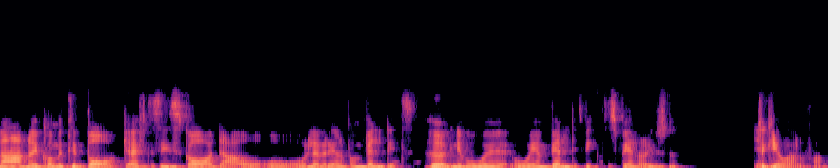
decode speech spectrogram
men han har ju kommit tillbaka efter sin skada och, och, och levererar på en väldigt hög nivå och är en väldigt viktig spelare just nu. Tycker jag i alla fall.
